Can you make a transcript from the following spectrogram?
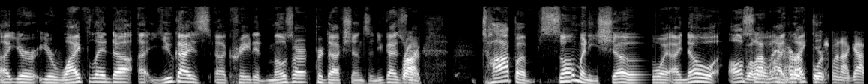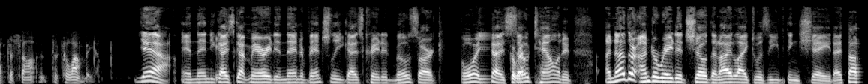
uh, your your wife Linda, uh, you guys uh, created Mozart Productions, and you guys Right. were top of so many shows. Boy, I know. Also, well, I I her, of liked it. course, when I got to to Columbia. Yeah, and then you guys got married, and then eventually you guys created Mozart. Boy, you guys so talented. Another underrated show that I liked was Evening Shade. I thought,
